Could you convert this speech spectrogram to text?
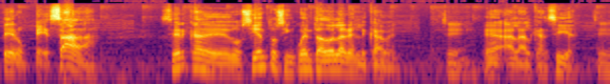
pero pesada. Cerca de 250 dólares le caben. Sí. eh, a la alcancía. Sí.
